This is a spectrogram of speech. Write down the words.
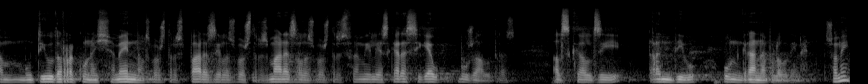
amb motiu de reconeixement als vostres pares i a les vostres mares, a les vostres famílies, que ara sigueu vosaltres els que els hi rendiu un gran aplaudiment. Som-hi?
